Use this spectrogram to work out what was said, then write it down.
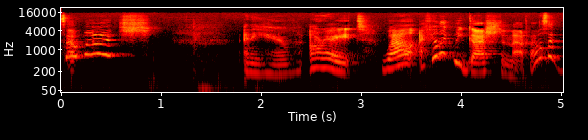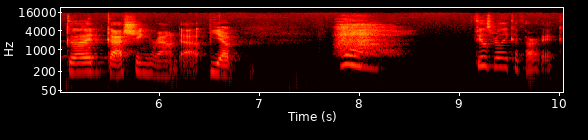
so much. Anywho, all right. Well, I feel like we gushed enough. That was a good gushing roundup. Yep. Feels really cathartic.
